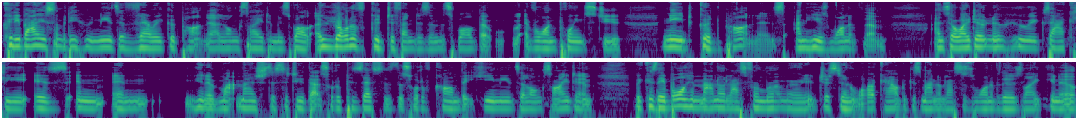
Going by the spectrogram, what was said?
Koulibaly is somebody who needs a very good partner alongside him as well. A lot of good defenders in this world that everyone points to need good partners and he's one of them. And so I don't know who exactly is in in you know, Manchester City that sort of possesses the sort of calm that he needs alongside him because they bought him Manolas from Roma and it just didn't work out because Manolas is one of those like, you know,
